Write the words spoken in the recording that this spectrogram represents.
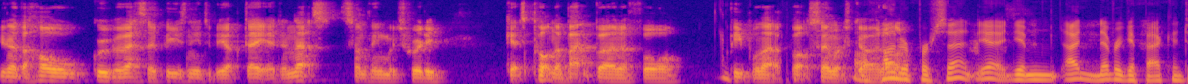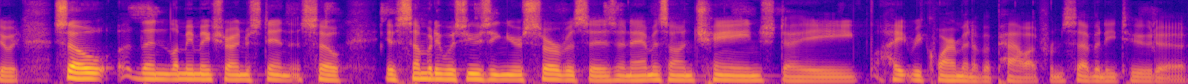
you know the whole group of SOPs need to be updated, and that's something which really gets put on the back burner for people that have got so much going 100%, on. 100%. Yeah, I'd never get back into it. So then let me make sure I understand this. So if somebody was using your services and Amazon changed a height requirement of a pallet from 72 to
